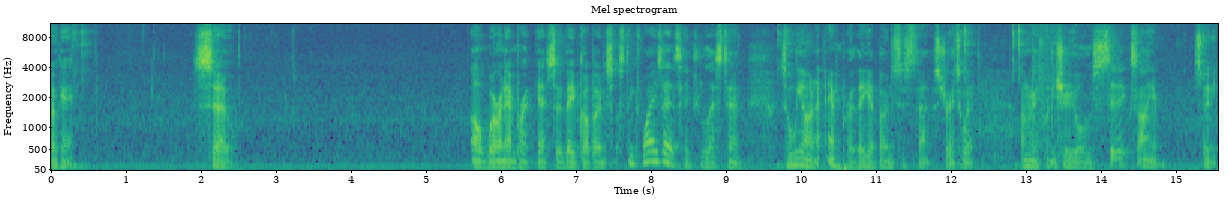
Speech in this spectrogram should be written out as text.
Okay. So, Oh, we're an emperor. Yeah, so they've got bonuses. I was thinking, why is that it takes less turn? So we are an emperor. They get bonuses to that straight away. I'm going to quickly show you all the civics. I am spending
